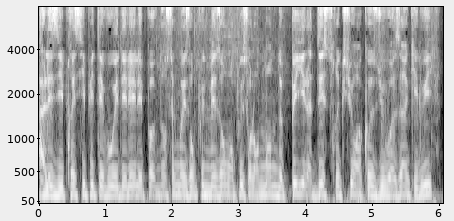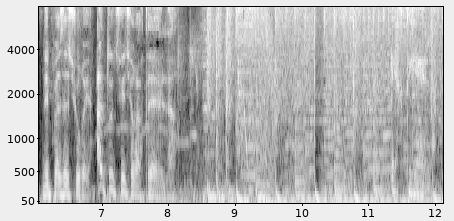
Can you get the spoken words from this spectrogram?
Allez-y, précipitez-vous, aidez-les. Les pauvres, non seulement ils n'ont plus de maison, mais en plus on leur demande de payer la destruction à cause du voisin qui, lui, n'est pas assuré. A tout de suite sur RTL. RTL.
